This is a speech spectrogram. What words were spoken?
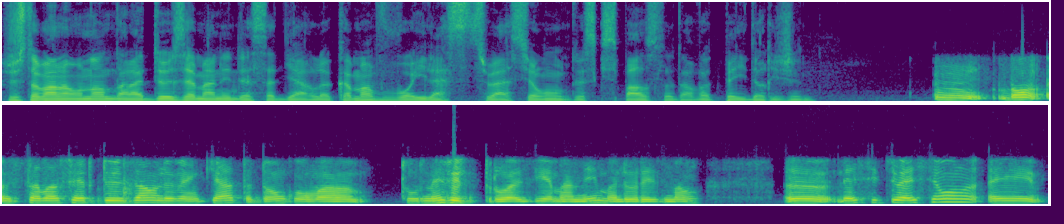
Justement, là, on entre dans la deuxième année de cette guerre-là. Comment vous voyez la situation de ce qui se passe dans votre pays d'origine? Hum, bon, ça va faire deux ans le 24, donc on va tourner vers la troisième année, malheureusement. Euh, la situation est,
